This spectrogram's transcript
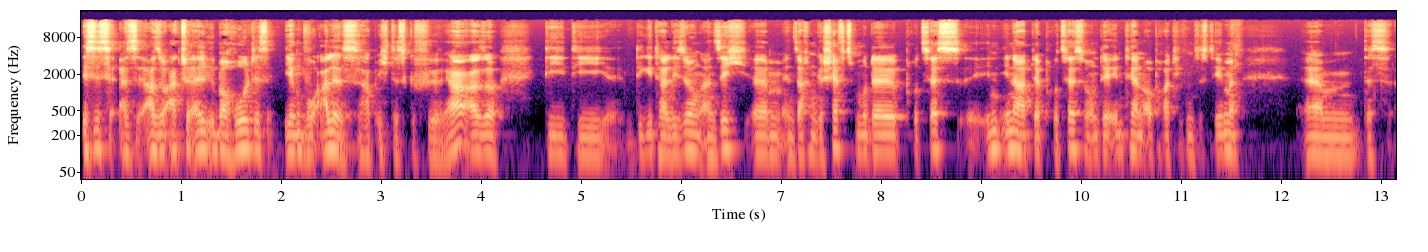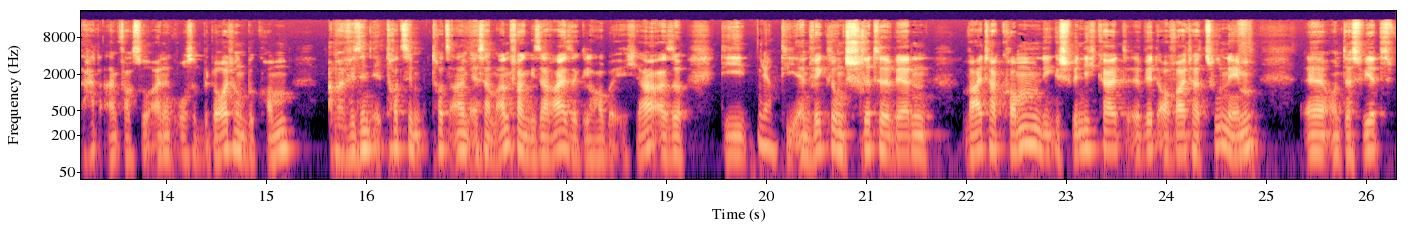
es ist also, also aktuell überholt es irgendwo alles, habe ich das Gefühl. Ja, also die die Digitalisierung an sich ähm, in Sachen Geschäftsmodell, Prozess in, innerhalb der Prozesse und der internen operativen Systeme ähm, das hat einfach so eine große Bedeutung bekommen. Aber wir sind trotzdem, trotz allem erst am Anfang dieser Reise, glaube ich. Ja, also die, ja. die Entwicklungsschritte werden weiter kommen, die Geschwindigkeit äh, wird auch weiter zunehmen. Äh, und das wird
